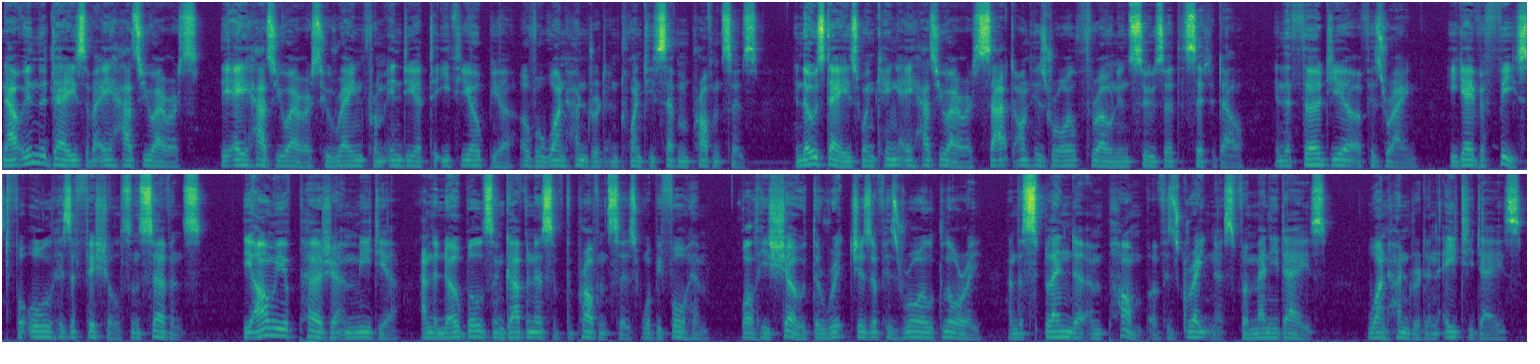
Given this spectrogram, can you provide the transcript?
Now in the days of Ahasuerus, the Ahasuerus who reigned from India to Ethiopia over 127 provinces, in those days when King Ahasuerus sat on his royal throne in Susa the citadel, in the third year of his reign, he gave a feast for all his officials and servants. The army of Persia and Media, and the nobles and governors of the provinces were before him, while he showed the riches of his royal glory and the splendour and pomp of his greatness for many days, one hundred and eighty days.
